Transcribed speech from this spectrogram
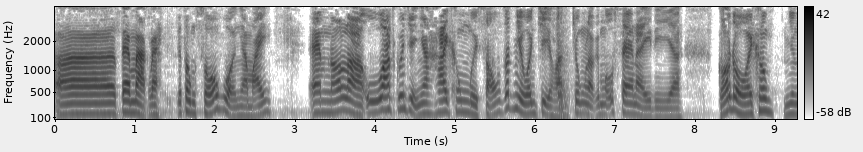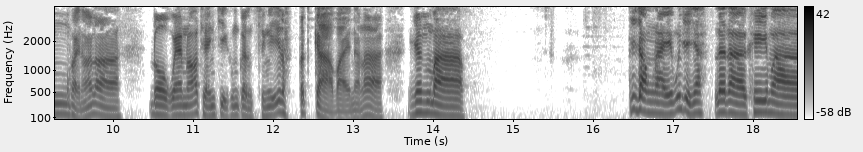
uh, tem mạc này cái thông số của nhà máy. Em nó là UAT quý anh chị nha 2016 rất nhiều anh chị hỏi chung là cái mẫu xe này thì à, có đồ hay không? Nhưng phải nói là đồ của em nó thì anh chị không cần suy nghĩ rồi Tất cả vậy là là Nhưng mà cái dòng này quý anh chị nha, Nên là khi mà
